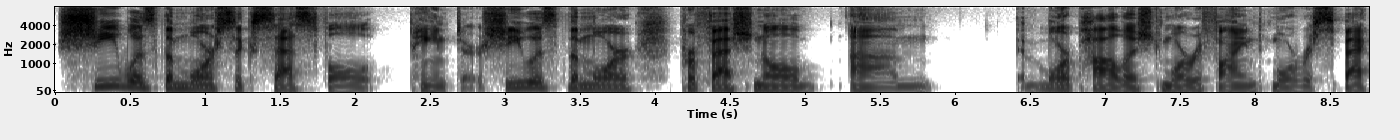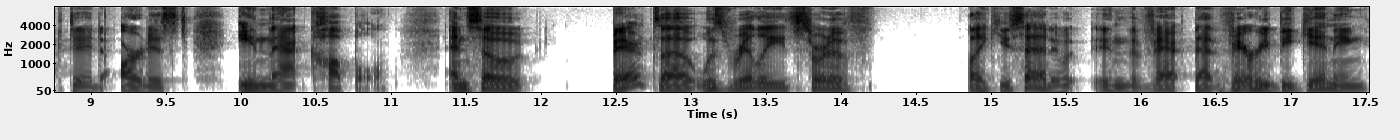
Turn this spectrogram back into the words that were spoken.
she was the more successful painter. She was the more professional, um, more polished, more refined, more respected artist in that couple. And so Berta was really sort of like you said in the ve- that very beginning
